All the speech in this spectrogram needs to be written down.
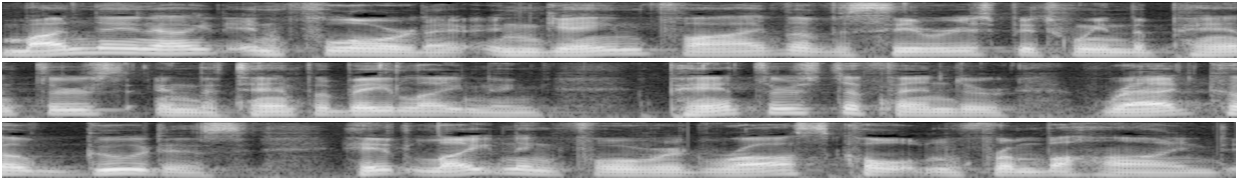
Monday night in Florida, in Game 5 of a series between the Panthers and the Tampa Bay Lightning, Panthers defender Radko Gudas hit Lightning forward Ross Colton from behind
